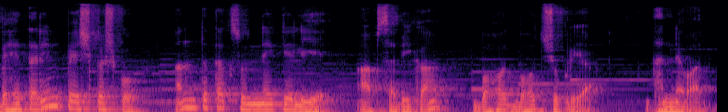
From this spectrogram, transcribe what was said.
बेहतरीन पेशकश को अंत तक सुनने के लिए आप सभी का बहुत बहुत शुक्रिया। धन्यवाद।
